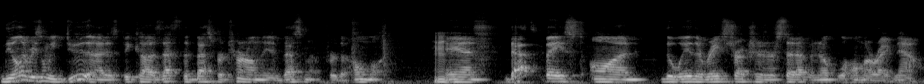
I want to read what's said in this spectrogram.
The only reason we do that is because that's the best return on the investment for the homeowner. Mm-hmm. And that's based on the way the rate structures are set up in Oklahoma right now.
